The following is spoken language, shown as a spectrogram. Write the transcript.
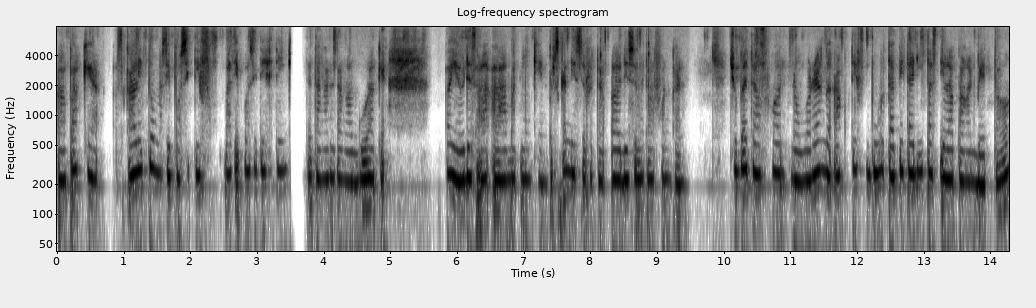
Apa kayak sekali tuh masih positif masih positif tinggi tetangga tetangga gue kayak oh ya udah salah alamat mungkin. Terus kan disuruh uh, disuruh telepon kan coba telepon nomornya nggak aktif bu. Tapi tadi pas di lapangan battle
